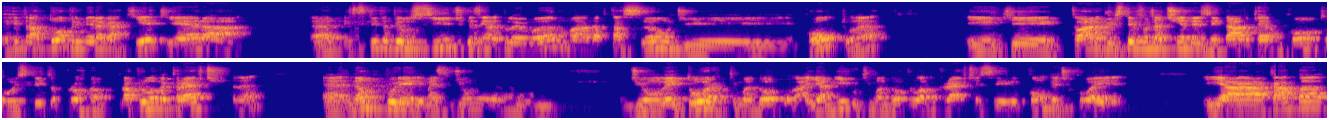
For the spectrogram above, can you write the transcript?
retratou a primeira HQ, que era é, escrita pelo Cid, desenhada pelo Emmanuel, uma adaptação de conto, né? e que, claro, que o Stefan já tinha desvendado que era um conto escrito para o próprio Lovecraft, né? É, não por ele, mas de um de um leitor que mandou, e amigo que mandou para o Lovecraft esse conto, dedicou a ele. E a capa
